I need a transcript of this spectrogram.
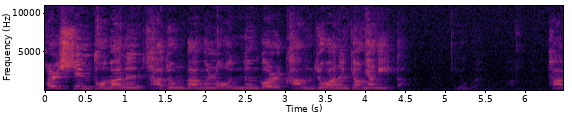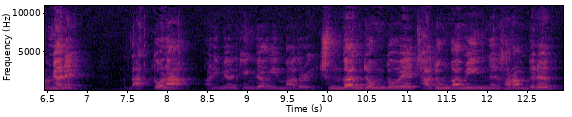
훨씬 더 많은 자존감을 얻는 걸 강조하는 경향이 있다. 이거 뭐야? 반면에 낮거나 아니면 굉장히 moderate, 중간 정도의 자존감이 있는 사람들은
